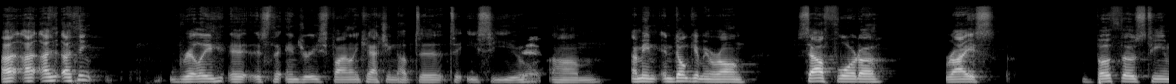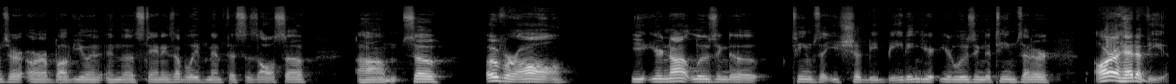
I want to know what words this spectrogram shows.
I, I, I think really it's the injuries finally catching up to to ECU. Yeah. Um, I mean, and don't get me wrong, South Florida, Rice, both those teams are, are above you in, in the standings. I believe Memphis is also. Um, so overall, you, are not losing to teams that you should be beating. You're, you're losing to teams that are are ahead of you.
